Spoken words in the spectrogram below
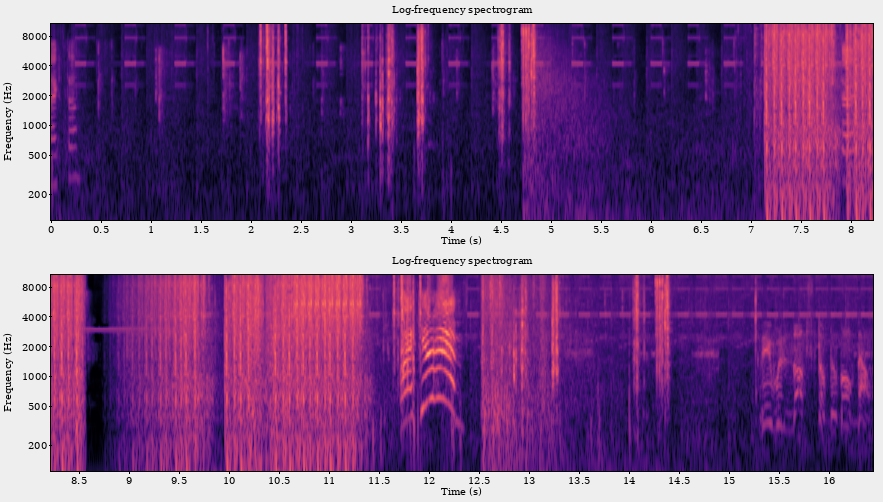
Connect him! They will not stop the bomb now.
